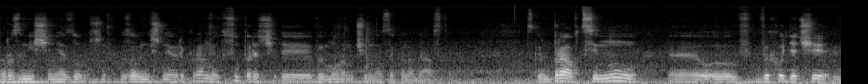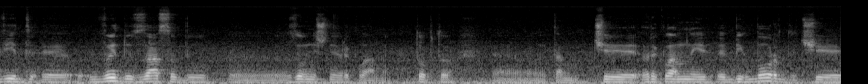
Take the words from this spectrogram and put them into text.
розміщення зовнішньої, реклами всупереч е, вимогам чинного законодавства. Скажімо, брав ціну, виходячи від виду засобу зовнішньої реклами. Тобто там, чи рекламний бігборд, чи,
